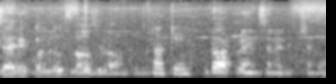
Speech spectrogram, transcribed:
శారీ పళ్ళు బ్లౌజ్ ఇలా ఉంటుంది. ఓకే. డాట్ లైన్స్ అనేది ఇచ్చాము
